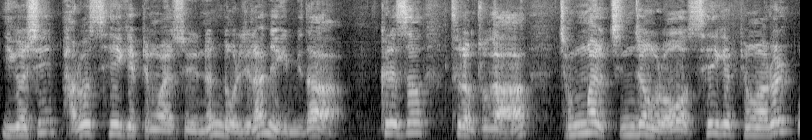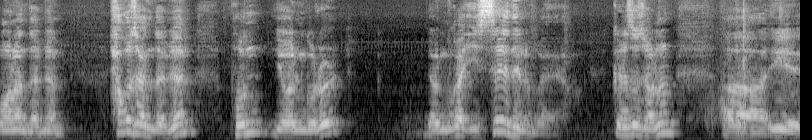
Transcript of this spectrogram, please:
이것이 바로 세계 평화할 수 있는 논리란 얘기입니다. 그래서 트럼프가 정말 진정으로 세계 평화를 원한다면 하고자 한다면 본 연구를 연구가 있어야 되는 거예요. 그래서 저는 어, 이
